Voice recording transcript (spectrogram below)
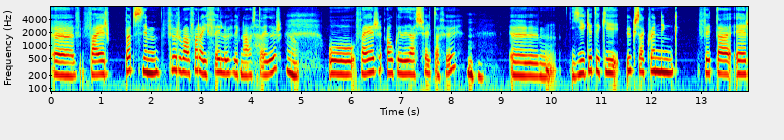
uh, það er börn sem þurfa að fara í feilu vegna stæður Já. og það er ákveðið að svelta þau um, ég get ekki hugsað hvernig þetta er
